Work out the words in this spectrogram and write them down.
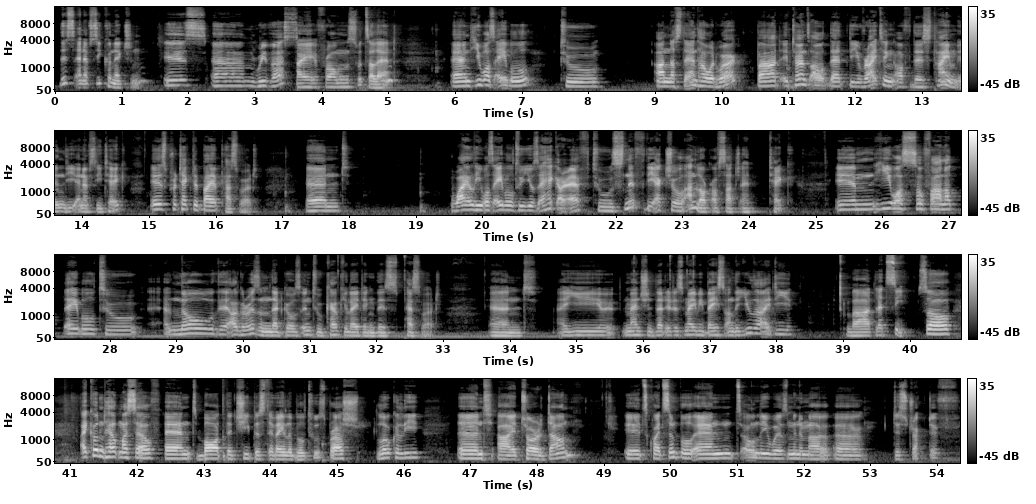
This NFC connection is um, reversed by, from Switzerland and he was able to understand how it worked, but it turns out that the writing of this time in the NFC tag is protected by a password. And while he was able to use a HackRF to sniff the actual unlock of such a tag, um, he was so far not able to uh, know the algorithm that goes into calculating this password. And he mentioned that it is maybe based on the user ID, but let's see. So I couldn't help myself and bought the cheapest available toothbrush locally and I tore it down. It's quite simple and only with minimal uh, destructive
